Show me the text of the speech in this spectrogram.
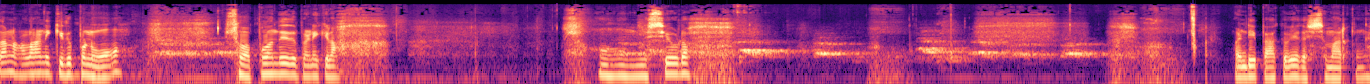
தான் நாளான்னைக்கு இது பண்ணுவோம். ஸோ அப்போ வந்து இது பண்ணிக்கலாம். ஸோ மிஸ்ஸியோட வண்டி பார்க்கவே கஷ்டமாக இருக்குங்க.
